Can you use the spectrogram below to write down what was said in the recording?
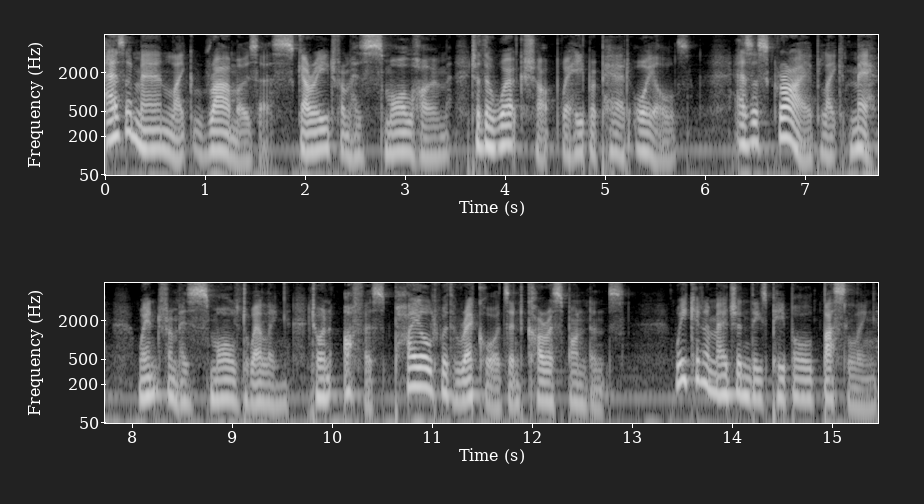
As a man like Ramosa scurried from his small home to the workshop where he prepared oils, as a scribe like Meh went from his small dwelling to an office piled with records and correspondence, we can imagine these people bustling,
